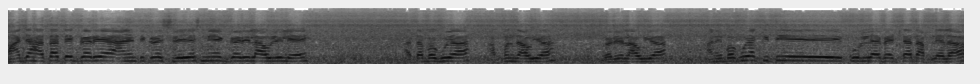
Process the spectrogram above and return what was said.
माझ्या हातात एक गरी आहे आणि तिकडे श्रेयसनी एक गरी लावलेली आहे. आता बघूया आपण जाऊया घरी लावूया. आणि बघूया किती कुर्ल्या भेटतात आपल्याला.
